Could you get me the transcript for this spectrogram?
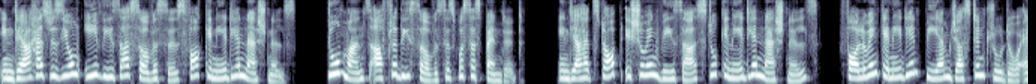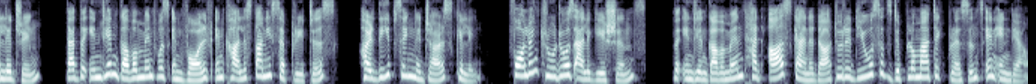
India has resumed e-visa services for Canadian nationals 2 months after these services were suspended. India had stopped issuing visas to Canadian nationals following Canadian PM Justin Trudeau alleging that the Indian government was involved in Khalistani separatists Hardeep Singh Nijjar's killing. Following Trudeau's allegations, the Indian government had asked Canada to reduce its diplomatic presence in India.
